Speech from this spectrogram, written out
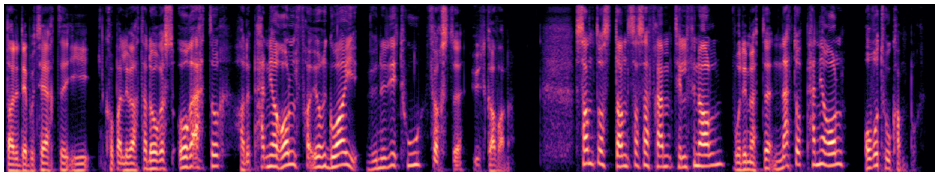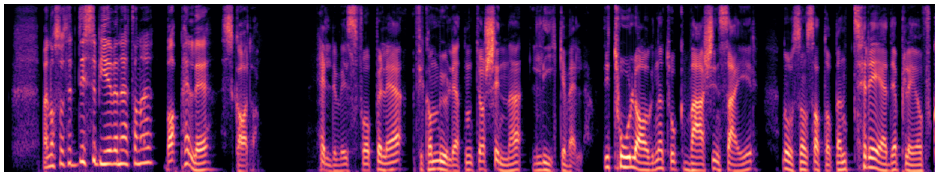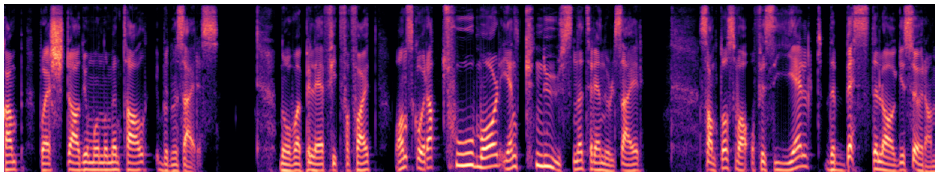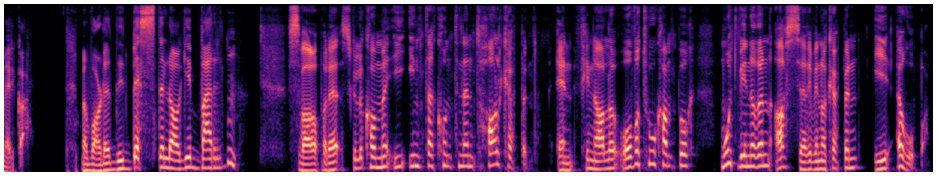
Da de debuterte i Copa Libertadores året etter, hadde Peñarol fra Uruguay vunnet de to første utgavene. Santos dansa seg frem til finalen, hvor de møtte nettopp Peñarol over to kamper. Men også til disse begivenhetene var Pelé skada. Heldigvis for Pelé fikk han muligheten til å skinne likevel. De to lagene tok hver sin seier, noe som satte opp en tredje playoff-kamp på Estadio Monumental i Buenos Aires. Nå var Pelé fit for fight, og han skåra to mål i en knusende 3-0-seier. Santos var offisielt det beste laget i Sør-Amerika. Men var det de beste laget i verden? Svaret på det skulle komme i Interkontinentalcupen, en finale over to kamper mot vinneren av serievinnercupen i Europa.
